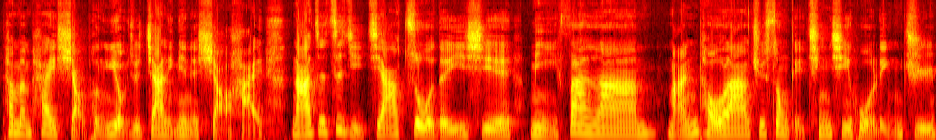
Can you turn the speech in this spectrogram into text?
他们派小朋友，就家里面的小孩，拿着自己家做的一些米饭啦、馒头啦，去送给亲戚或邻居。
